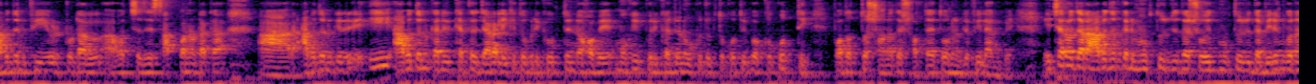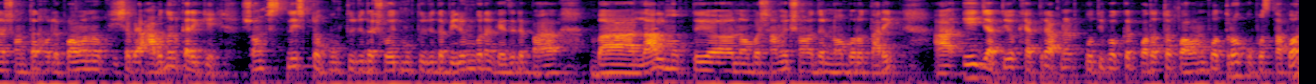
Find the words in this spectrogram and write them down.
আবেদন ফি টোটাল হচ্ছে যে ছাপ্পান্ন টাকা। আর আবেদনকারী, এই আবেদনকারীর ক্ষেত্রে যারা লিখিত পরীক্ষা উত্তীর্ণ হবে, মৌখিক পরীক্ষার জন্য উপযুক্ত কর্তৃপক্ষ কর্তৃক প্রদত্ত সনদের সত্যায়িত অনুলিপি লাগবে। এছাড়াও যারা আবেদনকারী মুক্তিযোদ্ধা, শহীদ মুক্তিযোদ্ধা, বীরঙ্গনার সন্তান হলে প্রমাণক হিসাবে আবেদনকারীকে সংশ্লিষ্ট মুক্তিযোদ্ধা, শহীদ মুক্তিযোদ্ধা বীরঙ্গনার গেজেটে বা বা লাল মুক্তি নম্বর সাময়িক সনদের নম্বর ও তারিখ এই জাতীয় ক্ষেত্রে আপনার প্রতিপক্ষের পদার্থ প্রমাণপত্র উপস্থাপন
